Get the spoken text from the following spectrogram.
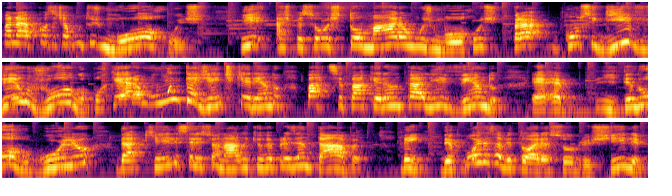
mas na época você tinha muitos morros e as pessoas tomaram os morros para conseguir ver o jogo, porque era muita gente querendo participar, querendo estar tá ali vendo é, é, e tendo orgulho daquele selecionado que o representava. Bem, depois dessa vitória sobre o Chile,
